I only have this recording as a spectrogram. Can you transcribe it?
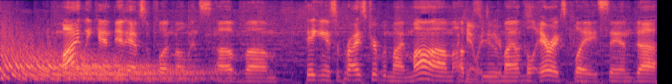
my weekend did have some fun moments of um, taking a surprise trip with my mom up to to my uncle Eric's place, and uh,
